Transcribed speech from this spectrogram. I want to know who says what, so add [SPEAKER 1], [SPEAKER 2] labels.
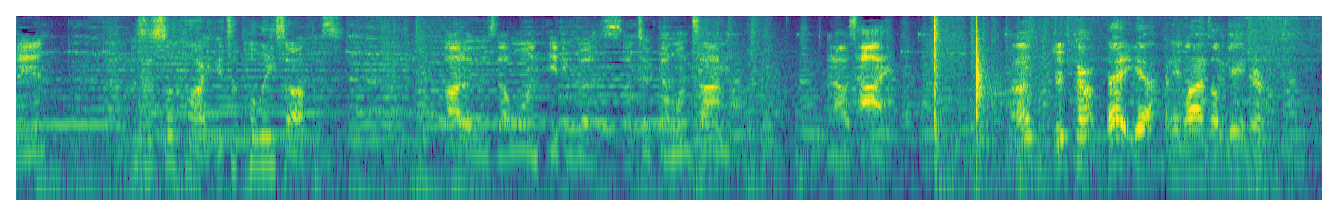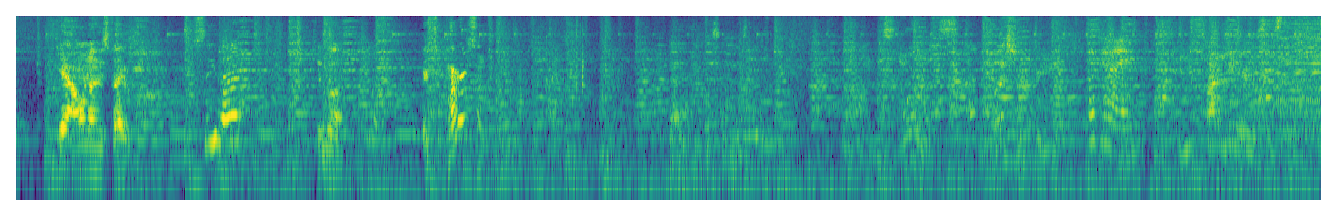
[SPEAKER 1] man?
[SPEAKER 2] What does this look like? It's a police office.
[SPEAKER 1] Thought it was that one hippie bus I took that one time when I was high.
[SPEAKER 2] Hello, Juke Cop?
[SPEAKER 3] Hey, yeah, I need lines on the game journal. Yeah, I want to know who's favorite.
[SPEAKER 2] See that? See what?
[SPEAKER 3] It's a person.
[SPEAKER 2] Miss Normus, I have a question. Oh,
[SPEAKER 4] okay.
[SPEAKER 2] Can you find me your assistant?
